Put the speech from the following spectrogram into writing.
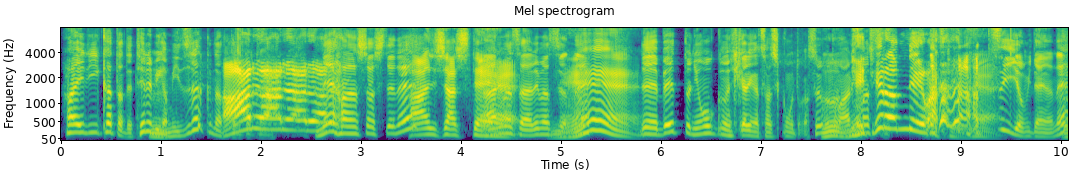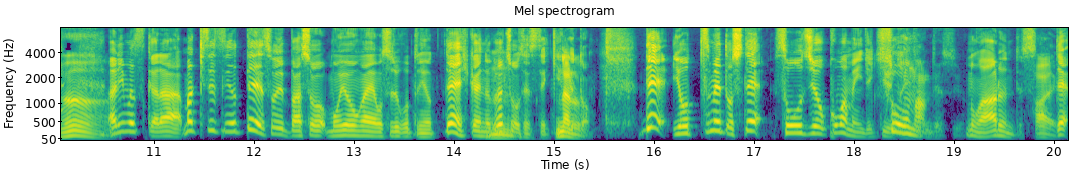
入り方でテレビが見づらくなったあるあるあるね反射してね。反射して。ありますありますよね。でベッドに多くの光が差し込むとかそういうこともあります。寝てらんねえわ 暑いよみたいなね。ありますからまあ季節によってそういう場所模様替えをすることによって光の量が調節できると。で4つ目として掃除をこまめにできるそうなんですのがあるんですって。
